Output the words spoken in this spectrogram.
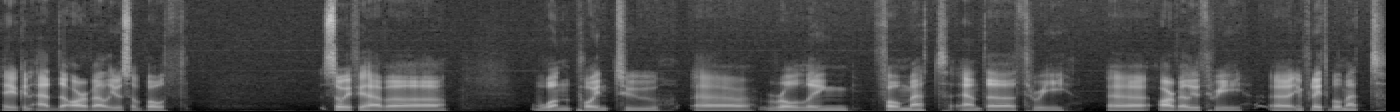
you can add the R values of both. So if you have a 1.2 uh, rolling foam mat and a 3 uh, R value 3 uh, inflatable mat,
